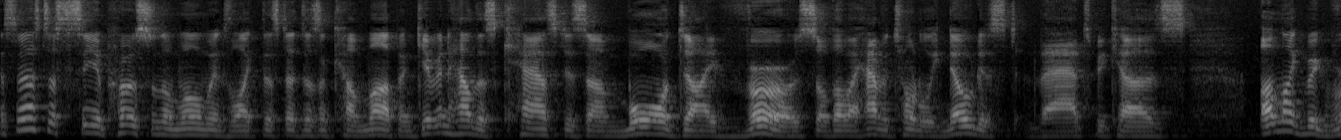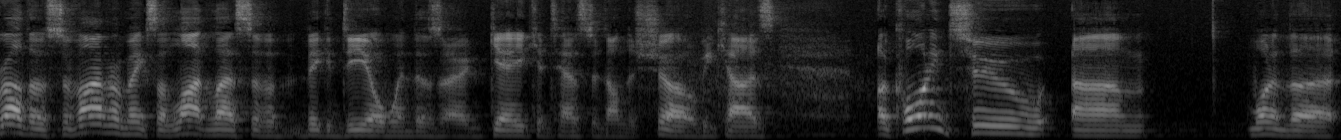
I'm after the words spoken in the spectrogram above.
It's nice to see a personal moment like this that doesn't come up, and given how this cast is um, more diverse, although I haven't totally noticed that, because unlike Big Brother, Survivor makes a lot less of a big deal when there's a gay contestant on the show, because according to um, one of the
